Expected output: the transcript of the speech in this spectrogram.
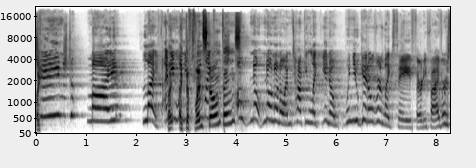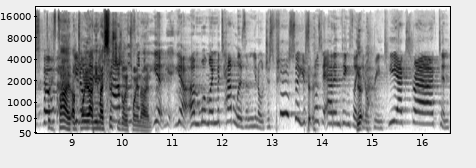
Like- changed my life. I Like- mean, when like the you turn, Flintstone things? Oh no, no, no, no. I'm talking like you know when you get over like say 35 or so. 35? I'm you know, 29. I mean, my sister's only 29. Yeah, yeah, yeah. Um, well, my metabolism, you know, just so you're supposed to add in things like Yeah. you know green tea extract and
